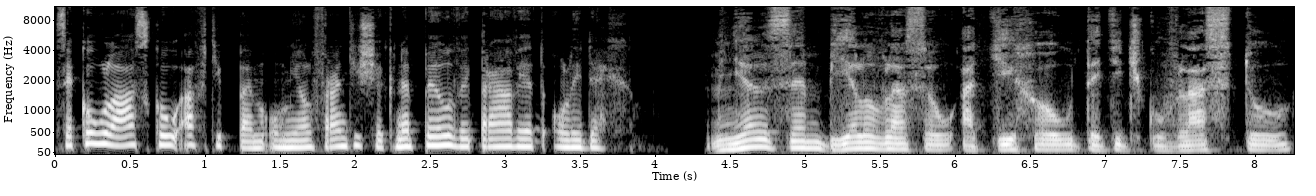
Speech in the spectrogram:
s jakou láskou a vtipem uměl František Nepil vyprávět o lidech. Měl jsem bělovlasou a tichou tetičku Vlastu,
